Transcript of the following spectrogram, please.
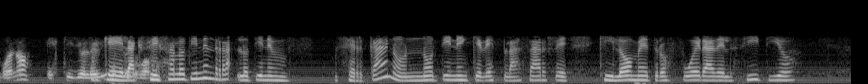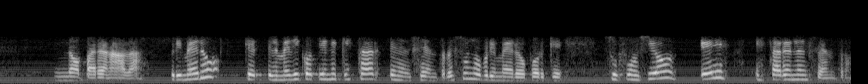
bueno, es que yo le Porque el acceso lo tienen lo tienen cercano, no tienen que desplazarse kilómetros fuera del sitio. No, para nada. Primero, que el médico tiene que estar en el centro, eso es lo primero, porque su función es estar en el centro.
